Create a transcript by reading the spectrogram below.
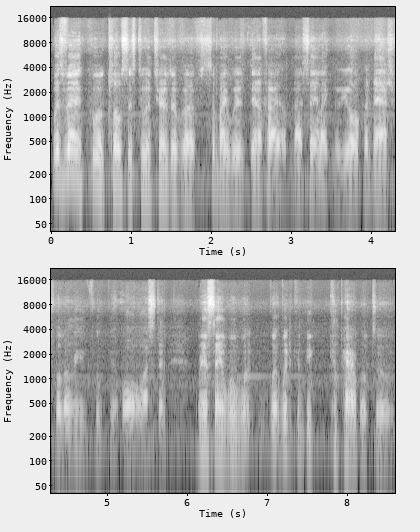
What's Vancouver closest to in terms of uh, somebody would identify? I'm not saying like New York or Nashville, I mean, or Austin. I'm just saying, well, what what would it be comparable to?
